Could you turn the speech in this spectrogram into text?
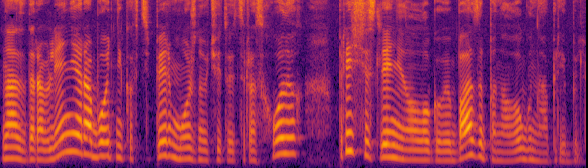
на оздоровление работников теперь можно учитывать в расходах при исчислении налоговой базы по налогу на прибыль.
